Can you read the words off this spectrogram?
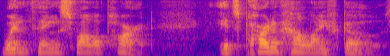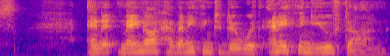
when things fall apart. It's part of how life goes. And it may not have anything to do with anything you've done,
